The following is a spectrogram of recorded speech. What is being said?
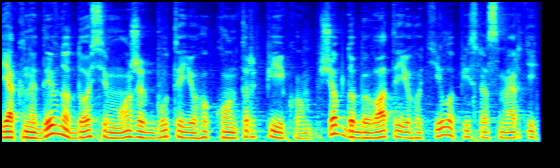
як не дивно, досі може бути його контрпіком, щоб добивати його тіло після смерті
